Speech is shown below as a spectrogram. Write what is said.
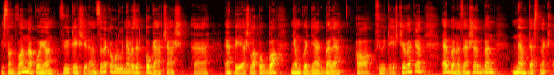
Viszont vannak olyan fűtési rendszerek, ahol úgynevezett pogácsás EPS lapokba nyomkodják bele a fűtéscsöveket. Ebben az esetben nem tesznek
